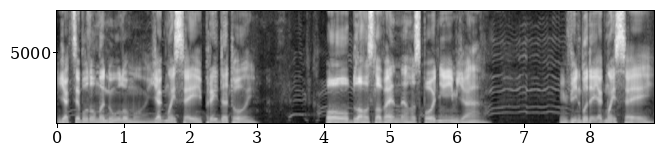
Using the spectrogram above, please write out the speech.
як це було в минулому, як Мойсей, прийде той. О, благословенне Господнє ім'я. Він буде як Мойсей.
